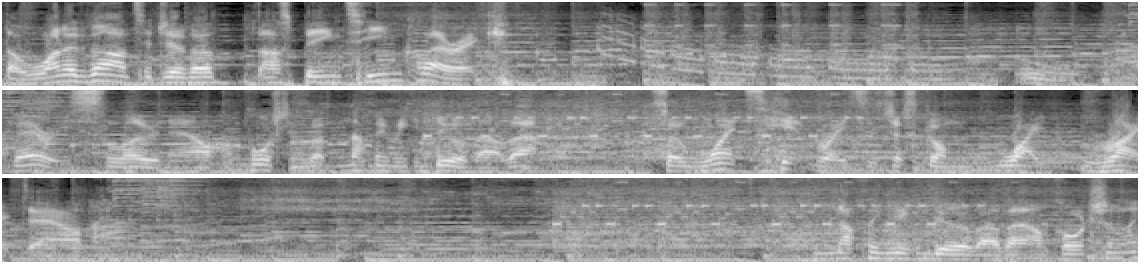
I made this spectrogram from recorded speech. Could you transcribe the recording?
The one advantage of us being Team Cleric. Ooh, very slow now. Unfortunately, we've got nothing we can do about that. So White's hit rate has just gone white right down. Nothing we can do about that, unfortunately.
